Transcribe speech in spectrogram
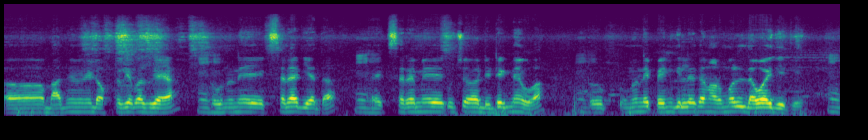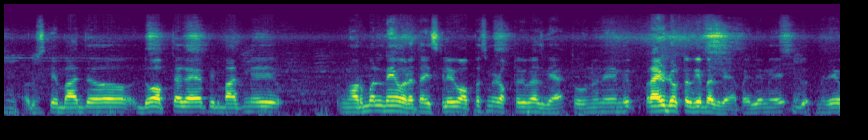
बाद में मैंने डॉक्टर के पास गया। तो उन्होंने एक्सरे किया था। एक्सरे में कुछ डिटेक्ट नहीं हुआ। तो उन्होंने पेन किलर का नॉर्मल दवाई दी थी। और उसके बाद दो हफ़्ता गया फिर बाद में नॉर्मल नहीं हो रहा था इसके लिए वापस मैं डॉक्टर के पास गया। तो उन्होंने मैं प्राइवेट डॉक्टर के पास गया। पहले मैं मेरे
